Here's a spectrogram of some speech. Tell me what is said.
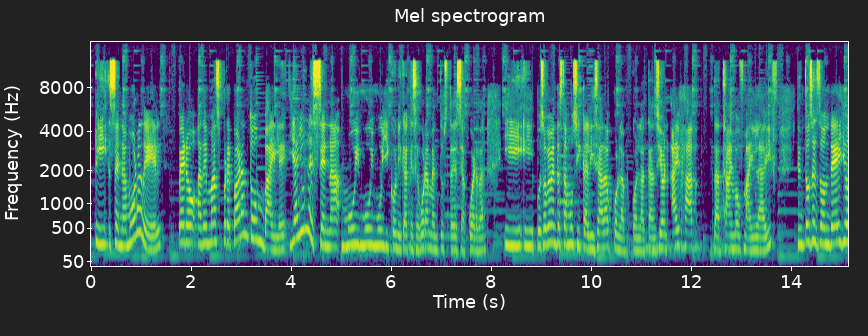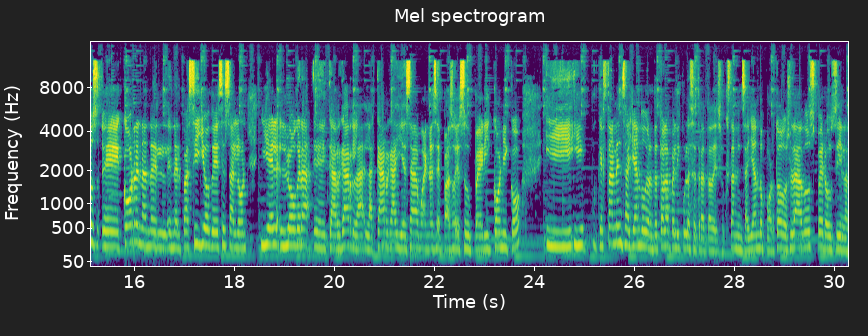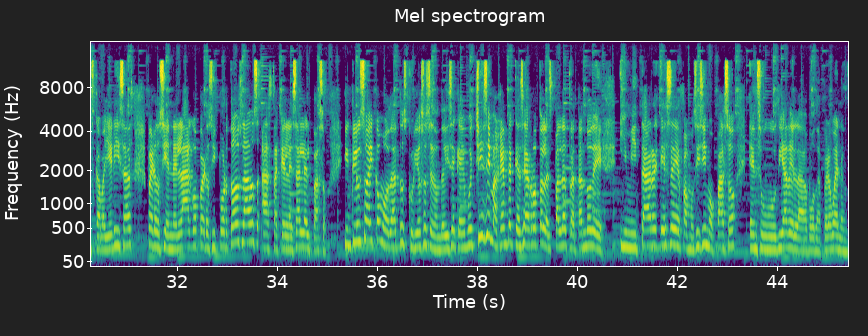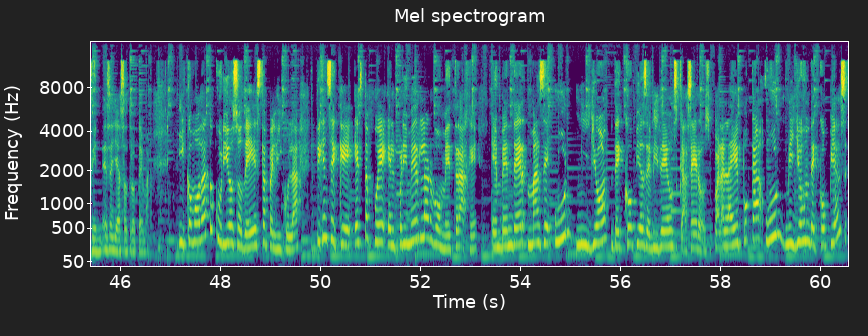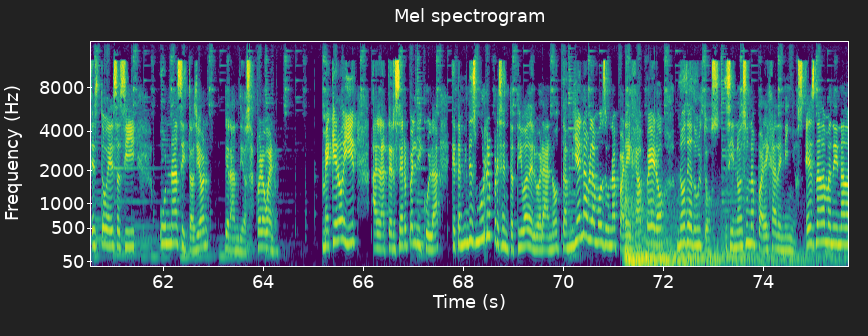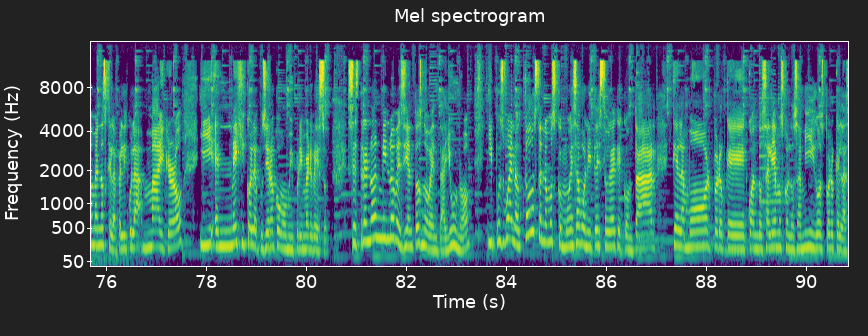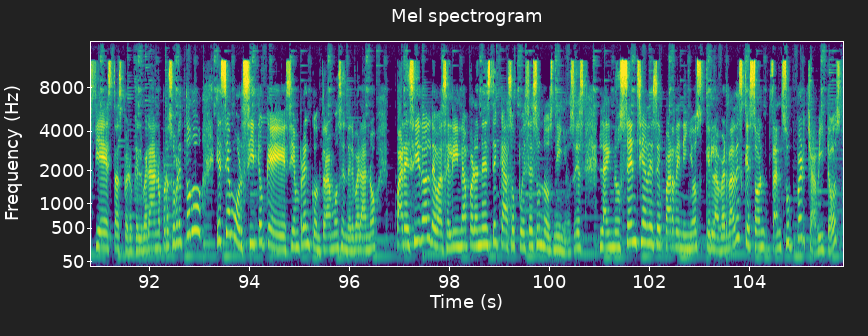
Y se enamora de él, pero además preparan todo un baile y hay una escena muy, muy, muy icónica que seguramente ustedes se acuerdan y, y pues obviamente está musicalizada con la, con la canción I've Had the Time of My Life entonces, donde ellos eh, corren en el, en el, pasillo de ese salón y él logra eh, cargarla, la carga y esa, bueno, ese paso es súper icónico y, que están ensayando durante toda la película se trata de eso, que están ensayando por todos lados, pero sí en las caballerizas, pero sí en el lago, pero sí por todos lados hasta que le sale el paso. Incluso hay como datos curiosos en donde dice que hay muchísima gente que se ha roto la espalda tratando de imitar ese famosísimo paso en su día de la boda, pero bueno, en fin, ese ya es otro tema. Y como dato curioso de esta película, fíjense que esta fue el primer largometraje en vender más de un millón de copias de videos caseros. Para la época, un millón de copias. Esto es así una situación grandiosa. Pero bueno, me quiero ir a la tercera película, que también es muy representativa del verano. También hablamos de una pareja, pero no de adultos, sino es una pareja de niños. Es nada más ni nada menos que la película My Girl y en México le pusieron como mi primer beso. Se estrenó en 1991 y pues bueno, todos tenemos como esa bonita historia que contar, que el amor, pero que cuando salíamos con los amigos, pero que las fiestas, pero que el verano, pero sobre todo ese amorcito que siempre encontramos en el verano, parecido al de Vaselina, pero en este caso pues es unos niños, es la inocencia de ese par de niños que la verdad es que son tan súper chavitos.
